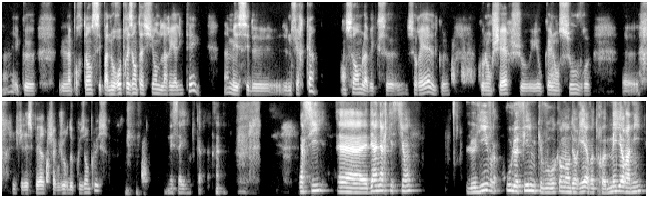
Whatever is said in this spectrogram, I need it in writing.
Hein, et que l'important, ce n'est pas nos représentations de la réalité, mais c'est de, ne faire qu'un, ensemble avec ce, réel que, que l'on cherche et auquel on s'ouvre, euh, je l'espère, chaque jour de plus en plus. On essaye en tout cas. Merci. Euh, dernière question. Le livre ou le film que vous recommanderiez à votre meilleur ami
